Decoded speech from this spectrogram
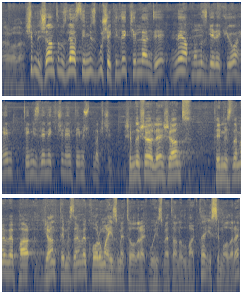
Merhabalar. Şimdi jantımız, lastiğimiz bu şekilde kirlendi. Ne yapmamız gerekiyor hem temizlemek için hem temiz tutmak için? Şimdi şöyle jant temizleme ve par- jant temizleme ve koruma hizmeti olarak bu hizmet anılmakta isim olarak.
